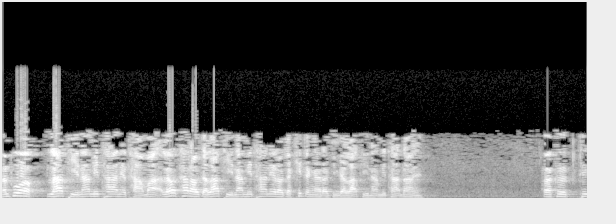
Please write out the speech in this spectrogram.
่านพวกละถีนามิทาเนี่ยถามว่า แล้วถ้าเราจะละถีนามิทาเนี่ยเราจะคิดยังไงเราจึงจะละถีนามิทาได้คือที่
